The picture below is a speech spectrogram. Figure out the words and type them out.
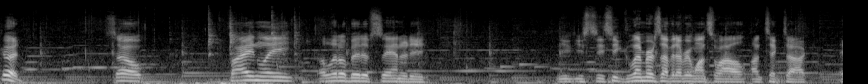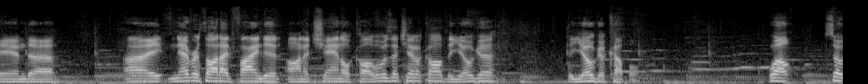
Good. So, finally, a little bit of sanity. You, you, see, see glimmers of it every once in a while on TikTok. And uh, I never thought I'd find it on a channel called, what was that channel called? The Yoga? The Yoga Couple. Well, so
